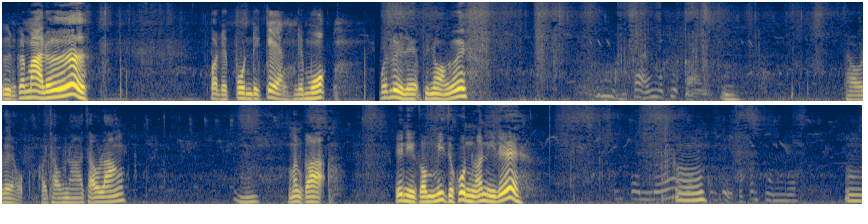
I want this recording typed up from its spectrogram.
อื่นกันมาเลยพอได้ปนได้แกงได้มกหมดเลยแหละพี่น้องเอ้ยใช่มันคือเก่าเท่าแล้วเขาเท่านาเท่าหลังอืมมันก็เดี๋ยวนี้ก็มีแต่คนอันนี้เด้ปุนเลยอืมเด็กก็เป็นปุนอยู่อืม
